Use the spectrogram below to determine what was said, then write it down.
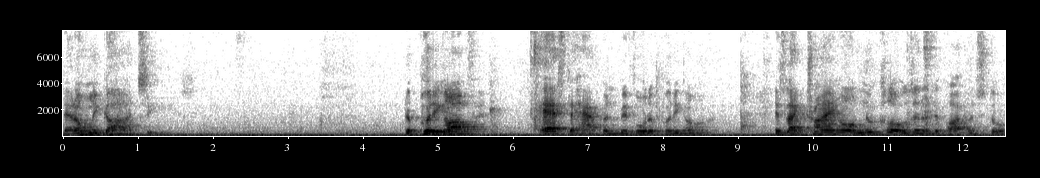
that only God sees. The putting off has to happen before the putting on. It's like trying on new clothes in a department store.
